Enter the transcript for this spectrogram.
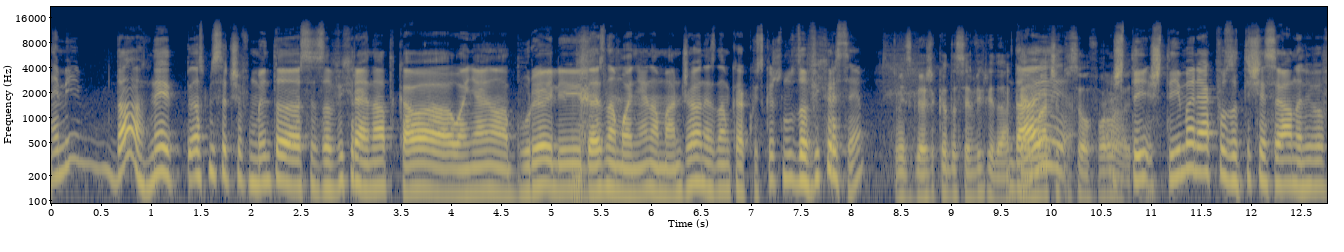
Еми, да, не, аз мисля, че в момента се завихря една такава лайняна буря или да я знам лайняна манджа, не знам как искаш, но завихря се. Изглежда като да се вихри, да. Да, Да, и се оформя вече. Ще, ще има някакво затишие сега нали, в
